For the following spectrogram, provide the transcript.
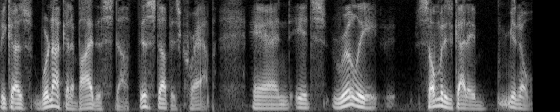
because we're not going to buy this stuff. This stuff is crap. And it's really somebody's got a, you know,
